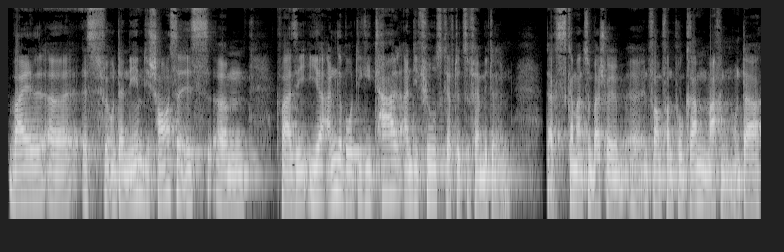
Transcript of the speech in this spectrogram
weil äh, es für Unternehmen die Chance ist, ähm, quasi ihr Angebot digital an die Führungskräfte zu vermitteln. Das kann man zum Beispiel äh, in Form von Programmen machen und da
